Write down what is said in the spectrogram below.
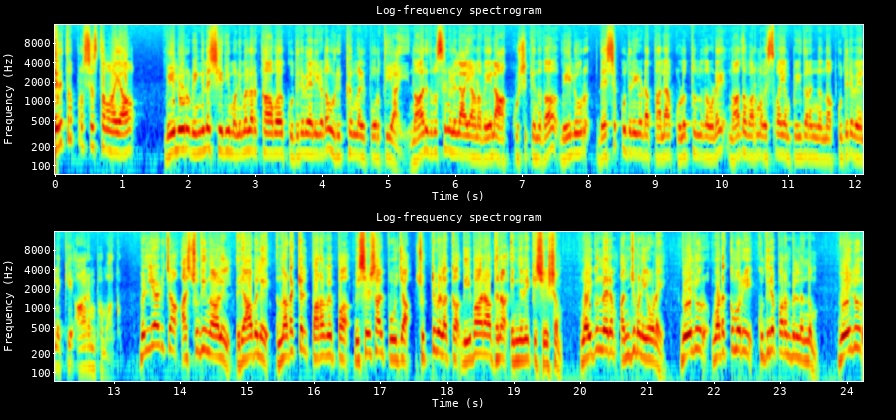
ചരിത്ര പ്രശസ്തമായ വേലൂർ വെങ്ങിലശ്ശേരി മണിമലർക്കാവ് കുതിരവേലയുടെ ഒരുക്കങ്ങൾ പൂർത്തിയായി. നാല് ദിവസങ്ങളിലായാണ് വേല ആഘോഷിക്കുന്നത്. വേലൂർ ദേശക്കുതിരയുടെ തല കൊളുത്തുന്നതോടെ നാദവർണ വിസ്മയം പെയ്തിറങ്ങുന്ന കുതിരവേലയ്ക്ക് ആരംഭമാകും. വെള്ളിയാഴ്ച അശ്വതി നാളിൽ രാവിലെ നടക്കൽ പറവെപ്പ് വിശേഷാൽ പൂജ ചുറ്റുവിളക്ക് ദീപാരാധന എന്നിവയ്ക്ക് ശേഷം വൈകുന്നേരം അഞ്ചു മണിയോടെ വേലൂർ വടക്കുമുറി കുതിരപ്പറമ്പിൽ നിന്നും വേലൂർ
